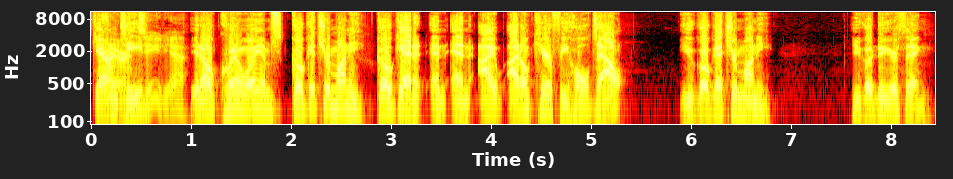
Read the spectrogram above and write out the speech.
guaranteed. guaranteed yeah. You know, Quinnen Williams, go get your money. Go get it. And and I, I don't care if he holds out. You go get your money. You go do your thing.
